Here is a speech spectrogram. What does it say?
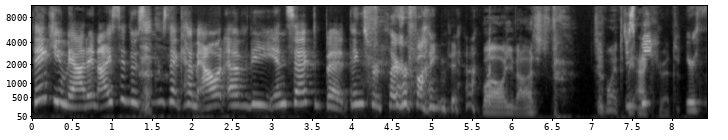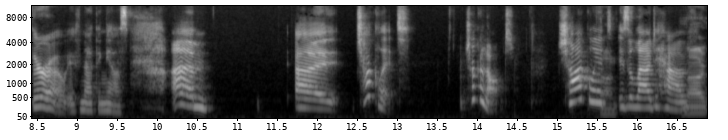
thank you, Madden. I said those things that come out of the insect, but thanks for clarifying that. Well, you know, I just, just it to Just be be- accurate. You're thorough, if nothing else. Um, uh, chocolate, chocolate, chocolate Don't. is allowed to have No,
